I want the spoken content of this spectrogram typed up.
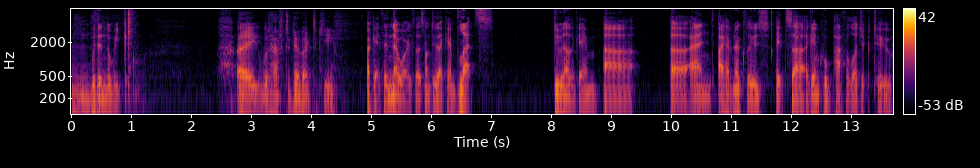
Within the week. I would have to go back to Q. Okay, then no worries. Let's not do that game. Let's do another game. Uh, uh, and I have no clues. It's uh, a game called Pathologic 2.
